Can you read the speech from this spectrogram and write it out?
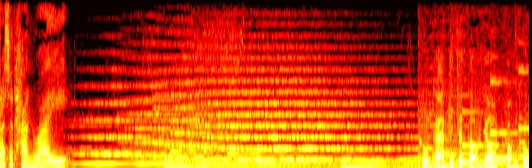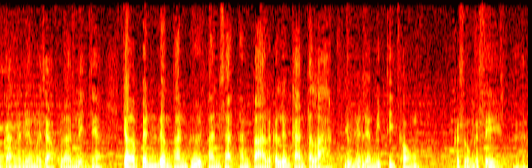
ราชทานไว้ โครงการที่จะต่อยอดของโครงการอันเนื่องมาจากพระราชดำริเนี่ยก็เป็นเรื่องพันธุ์พืชพันธุ์สัตว์พันธุ์ปลาแล้วก็เรื่องการตลาดอยู่ในเรื่องมิติของกระทรวงเกษตรนะครับ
